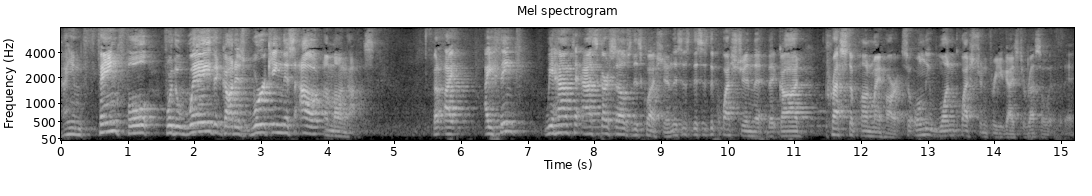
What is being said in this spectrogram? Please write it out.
I am thankful for the way that God is working this out among us. But I, I think we have to ask ourselves this question. This is, this is the question that, that God pressed upon my heart. So, only one question for you guys to wrestle with today.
